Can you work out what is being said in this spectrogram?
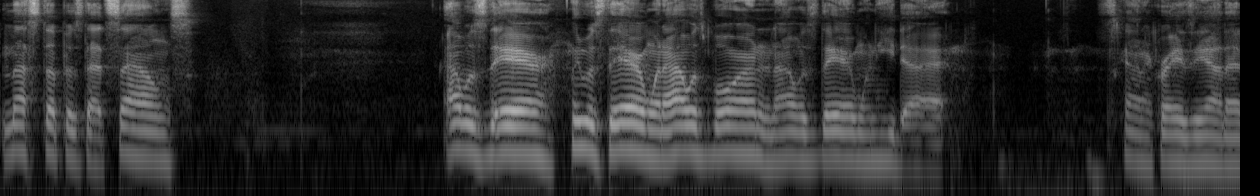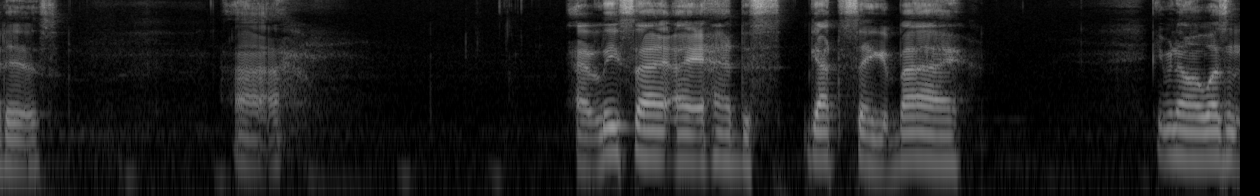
messed up as that sounds, I was there. He was there when I was born, and I was there when he died. It's kind of crazy how that is. Uh, at least I, I had to got to say goodbye, even though it wasn't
